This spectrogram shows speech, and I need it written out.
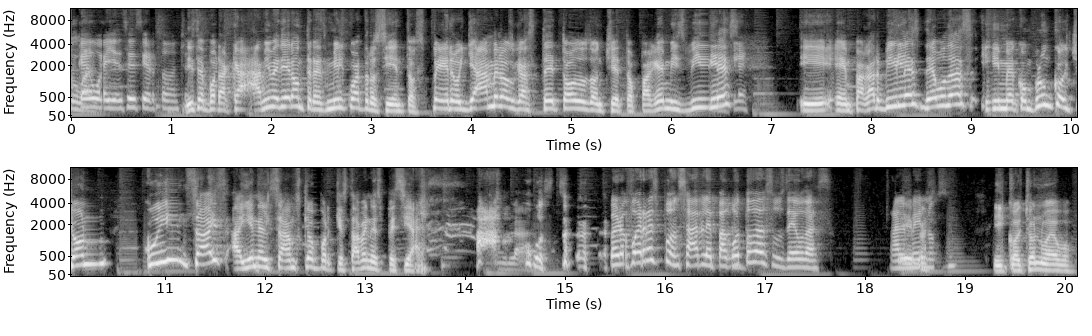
qué, vale? güey? Sí, es cierto, don Cheto. Dice por acá, a mí me dieron 3,400, pero ya me los gasté todos, Don Cheto. Pagué mis biles y en pagar biles, deudas y me compré un colchón queen size ahí en el Sam's Club porque estaba en especial. Pero fue responsable, pagó todas sus deudas. Al Sí, menos. pues, y colchón nuevo.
